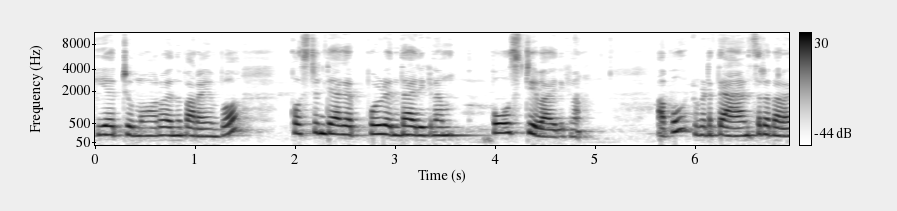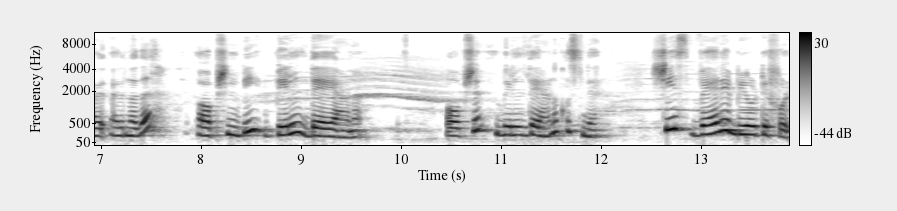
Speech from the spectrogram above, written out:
here tomorrow എന്ന് പറയുമ്പോൾ ക്വസ്റ്റ്യൻ ടാഗ് എപ്പോഴും എന്തായിരിക്കണം? പോസിറ്റീവ് ആയിരിക്കണം. അപ്പോൾ ഇവിടുത്തെ ആൻസർ പറ വരുന്നത് ഓപ്ഷൻ ബി വിൽ ദേ ആണ്. ഓപ്ഷൻ വിൽ ദേ ആണ് question tag she is very beautiful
